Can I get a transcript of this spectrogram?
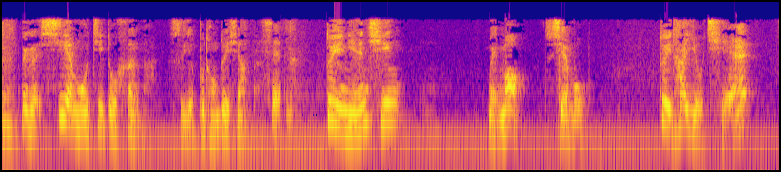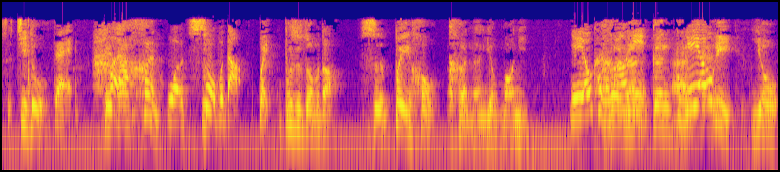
嗯，那个羡慕、嫉妒、恨啊，是有不同对象的。是对年轻、美貌羡慕，对他有钱是嫉妒，对对他恨，我做不到，背不是做不到，是背后可能有猫腻，也有可能猫腻能跟公也有权力有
